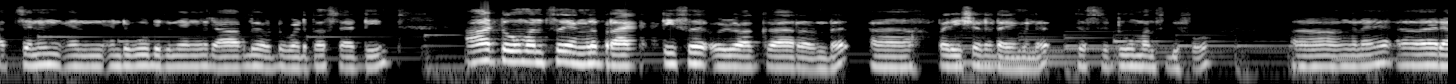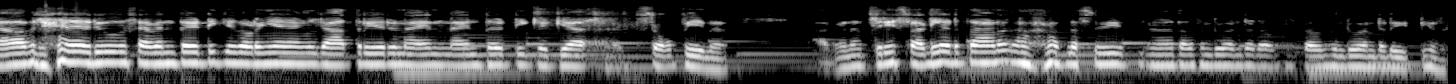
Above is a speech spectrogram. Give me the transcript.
അച്ഛനും എൻ- എന്റെ കൂടെ ഇരുന്ന് ഞങ്ങൾ രാവിലെ തൊട്ട് പഠിത്തം സ്റ്റാർട്ട് ചെയ്യും. ആ ടു മന്ത്സ് ഞങ്ങൾ പ്രാക്ടീസ് ഒഴിവാക്കാറുണ്ട് പരീക്ഷയുടെ ടൈമിൽ ജസ്റ്റ് ടു മന്ത്സ് ബിഫോർ അങ്ങനെ രാവിലെ ഒരു സെവൻ തേർട്ടിക്ക് തുടങ്ങിയ ഞങ്ങൾ രാത്രി ഒരു നയൻ നയൻ തേർട്ടിക്കൊക്കെ സ്റ്റോപ്പ് ചെയ്യുന്നത്. അങ്ങനെ ഒത്തിരി സ്ട്രഗിൾ എടുത്താണ് plus two thousand two hundred thousand two hundred കിട്ടിയത്.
